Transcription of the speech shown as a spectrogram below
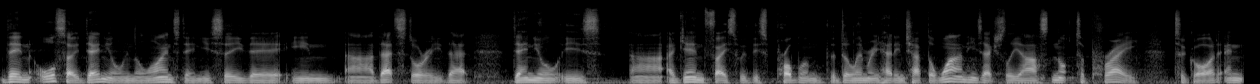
then also Daniel in the lion's den, you see there in uh, that story that Daniel is uh, again faced with this problem, the dilemma he had in chapter one. He's actually asked not to pray to God, and,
